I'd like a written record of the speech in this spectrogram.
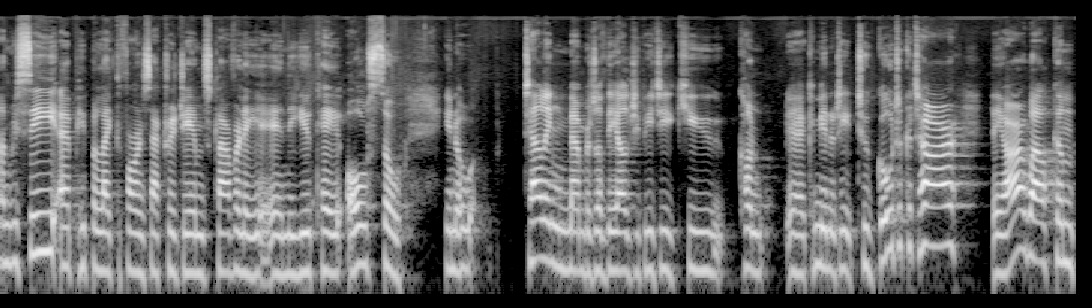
And we see uh, people like the Foreign Secretary James Cleverly in the UK also, you know, telling members of the LGBTQ con- uh, community to go to Qatar, they are welcome,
